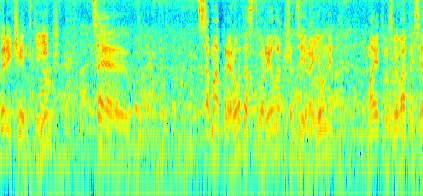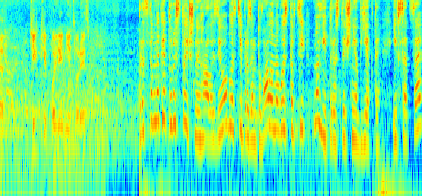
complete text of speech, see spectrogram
Беречинський і інші. Це сама природа створила, що ці райони мають розвиватися тільки по лінії туризму. Представники туристичної галузі області презентували на виставці нові туристичні об'єкти, і все це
